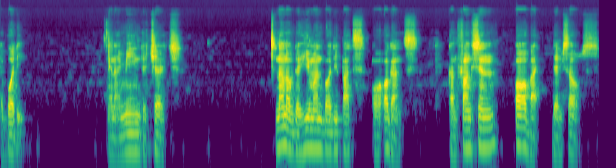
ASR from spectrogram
a body. And I mean the church. None of the human body parts or organs can function all by themselves.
